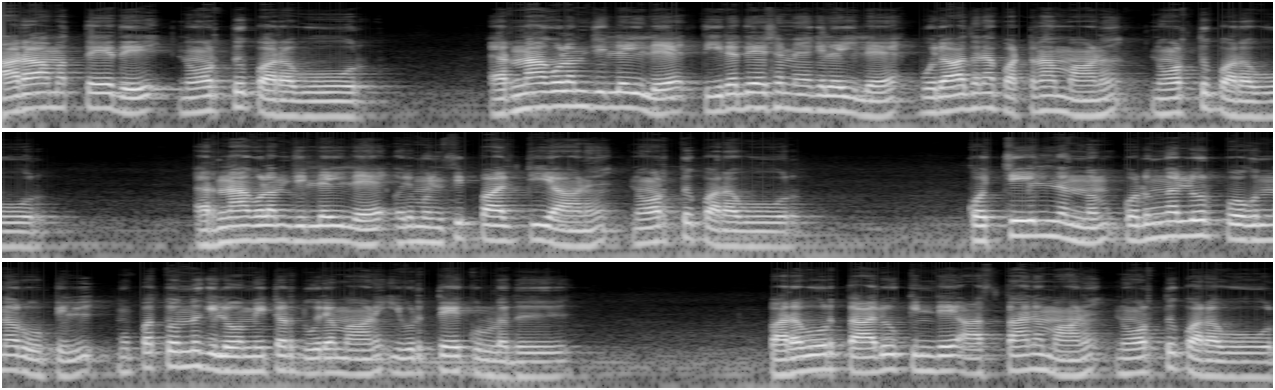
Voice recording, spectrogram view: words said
ആറാമത്തേത് നോർത്ത് പറവൂർ. എറണാകുളം ജില്ലയിലെ തീരദേശ മേഖലയിലെ പുരാതന പട്ടണമാണ് നോർത്ത് പറവൂർ. എറണാകുളം ജില്ലയിലെ ഒരു മുനിസിപ്പാലിറ്റിയാണ് നോർത്ത് പറവൂർ. കൊച്ചിയിൽ നിന്നും കൊടുങ്ങല്ലൂർ പോകുന്ന റൂട്ടിൽ മുപ്പത്തൊന്ന് കിലോമീറ്റർ ദൂരമാണ് ഇവിടത്തേക്കുള്ളത്. പറവൂർ താലൂക്കിന്റെ ആസ്ഥാനമാണ് നോർത്ത് പറവൂർ.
